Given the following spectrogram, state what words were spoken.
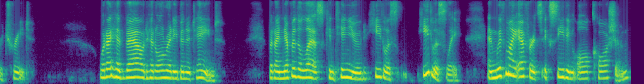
retreat. What I had vowed had already been attained, but I nevertheless continued heedless, heedlessly, and with my efforts exceeding all caution,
